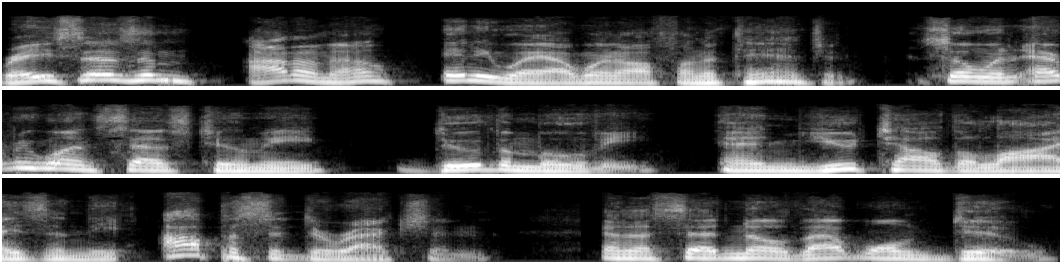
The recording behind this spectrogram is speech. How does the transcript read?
racism? I don't know. Anyway, I went off on a tangent. So when everyone says to me, do the movie, and you tell the lies in the opposite direction, and I said, no, that won't do.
